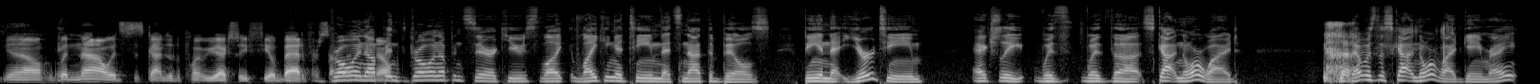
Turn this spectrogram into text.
you know but now it's just gotten to the point where you actually feel bad for somebody growing you up know? in growing up in Syracuse, like liking a team that's not the Bills, being that your team actually with with uh, Scott Norwood. that was the Scott Norwood game, right?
